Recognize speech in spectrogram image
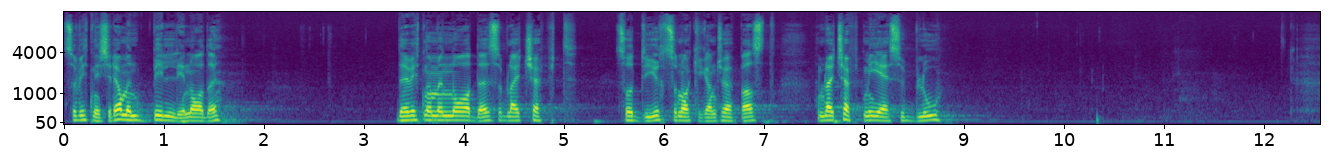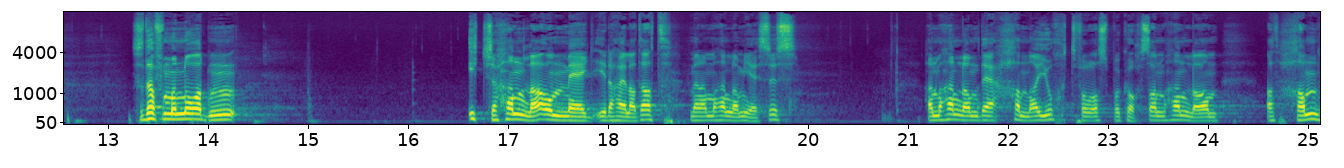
så vitner ikke det om en billig nåde. Det vitner om en nåde som ble kjøpt så dyrt som noe kan kjøpes. Den ble kjøpt med Jesu blod. Så derfor må nåden ikke handle om meg i det hele tatt, men han må handle om Jesus. Han må handle om det han har gjort for oss på korset. Han må handle om at han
